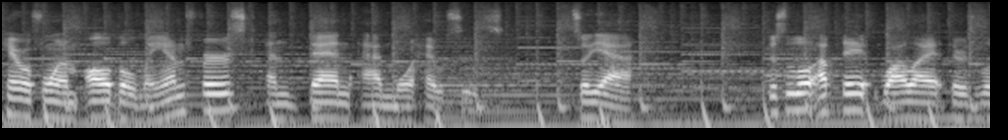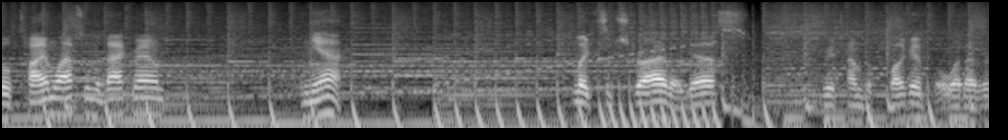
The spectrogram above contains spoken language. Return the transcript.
terraform all the land first, and then add more houses. So yeah, just a little update while I there's a little time lapse in the background. And yeah, like subscribe, I guess. Weird time to plug it, but whatever.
